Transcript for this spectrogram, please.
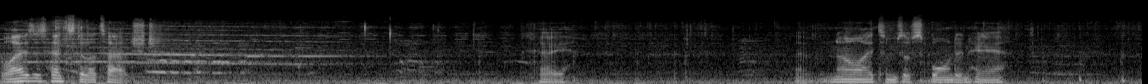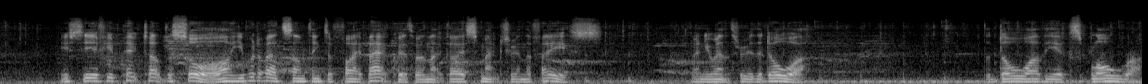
Why is his head still attached? Okay. No items have spawned in here. You see, if you picked up the saw, you would have had something to fight back with when that guy smacked you in the face. When you went through the door. The door the explorer.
